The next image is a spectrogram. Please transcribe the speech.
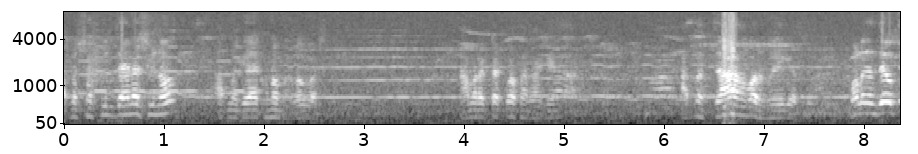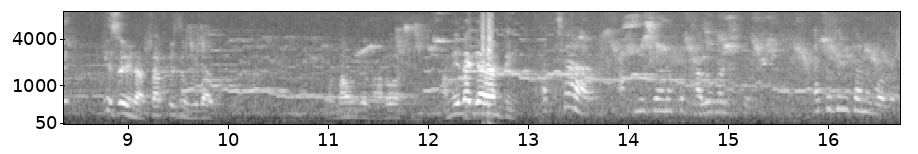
আপনার সব কিছু যায় না শুনো আপনাকে এখনও ভালোবাসে। আমার একটা কথা রাখেন আপনার যা হবার হয়ে গেছে মনে করেন যেহেতু কিছুই না সব কিছু ভুলাবে মামুকে ভালোবাসে আমি এটা গ্যারান্টি আচ্ছা আপনি যে আমাকে ভালোবাসেন এতদিন কেন বলেন?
